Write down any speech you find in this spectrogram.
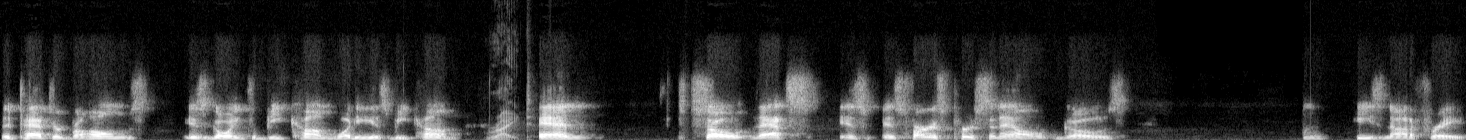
that Patrick Mahomes is going to become what he has become. Right. And so that's as as far as personnel goes, he's not afraid.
